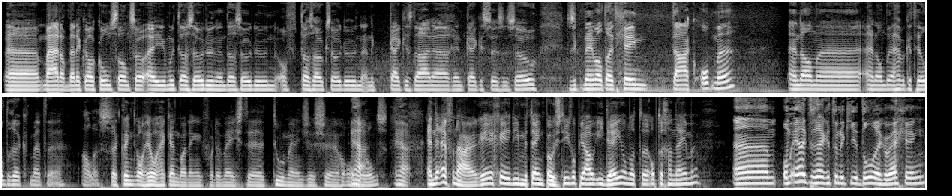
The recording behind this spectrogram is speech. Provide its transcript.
Eh, maar ja, dan ben ik wel constant zo, hey, je moet dat zo doen en dat zo doen. Of dat zou ik zo doen. En ik kijk eens daarnaar en kijk eens zus en zo. Dus ik neem altijd geen taak op me. En dan, eh, en dan heb ik het heel druk met eh, alles. dat klinkt wel heel herkenbaar, denk ik, voor de meeste tourmanagers onder Ja. ons. Ja. En de Evenaar, reageerde die meteen positief op jouw idee om dat op te gaan nemen? Ehm, om eerlijk te zeggen, toen ik hier donderdag wegging,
